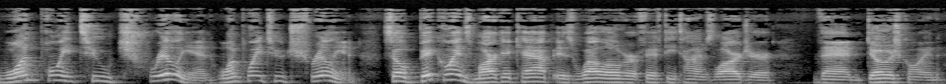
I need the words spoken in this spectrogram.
1.2 trillion, 1.2 trillion. So Bitcoin's market cap is well over 50 times larger than Dogecoin.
